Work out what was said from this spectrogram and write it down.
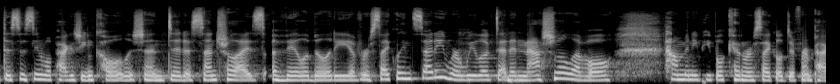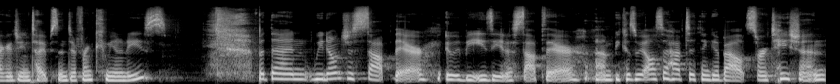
the Sustainable Packaging Coalition did a centralized availability of recycling study where we looked at a national level how many people can recycle different packaging types in different communities. But then we don't just stop there. It would be easy to stop there um, because we also have to think about sortation.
